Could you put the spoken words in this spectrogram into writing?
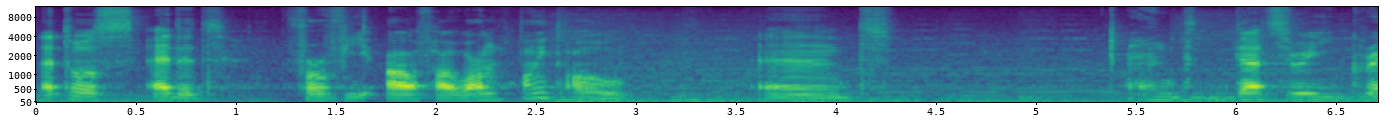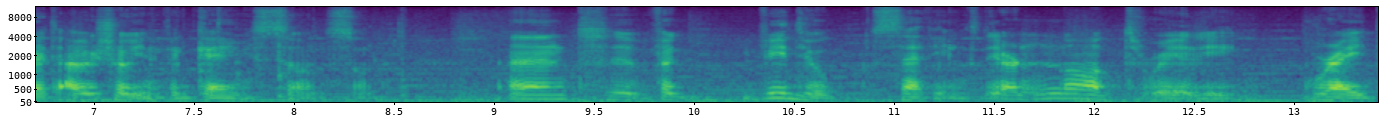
that was added for the alpha 1.0 and and that's really great. I will show you in the game soon soon. And uh, the video settings, they are not really great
